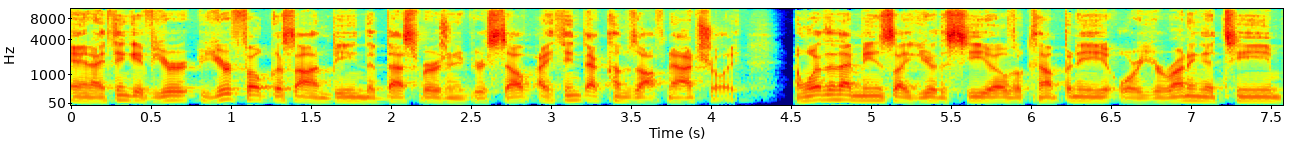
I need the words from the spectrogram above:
And I think if you're you're focused on being the best version of yourself, I think that comes off naturally. And whether that means like you're the CEO of a company or you're running a team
